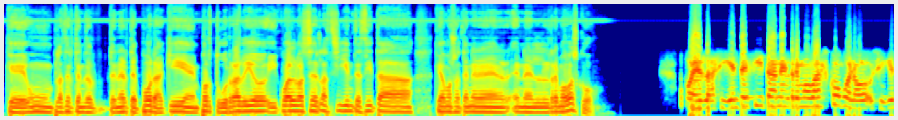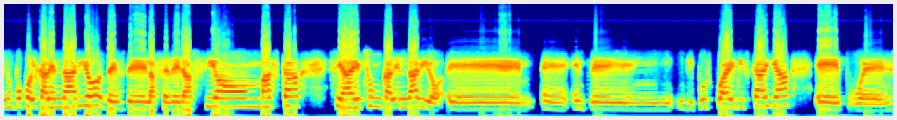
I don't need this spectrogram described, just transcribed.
que un placer tenerte por aquí en Portu Radio. ¿Y cuál va a ser la siguiente cita que vamos a tener en el Remo Vasco? Pues la siguiente cita en el remo vasco, bueno, siguiendo un poco el calendario, desde la Federación Vasca se ha hecho un calendario eh, eh, entre Guipúzcoa y Vizcaya, eh, pues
